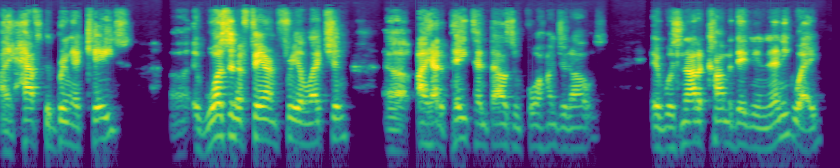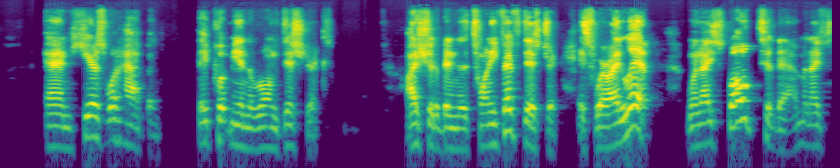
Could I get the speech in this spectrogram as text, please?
I have to bring a case. Uh, it wasn't a fair and free election. Uh, I had to pay $10,400. It was not accommodating in any way. And here's what happened they put me in the wrong district. I should have been in the 25th district. It's where I live. When I spoke to them and I said,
